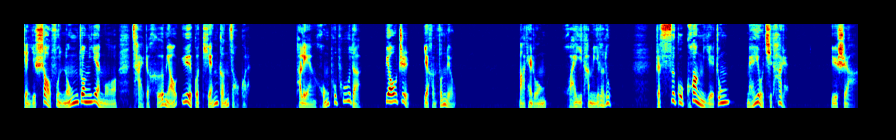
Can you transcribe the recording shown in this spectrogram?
见一少妇浓妆艳抹，踩着禾苗越过田埂走过来。他脸红扑扑的，标志也很风流。马天荣怀疑他迷了路，这四顾旷野中没有其他人，于是啊。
